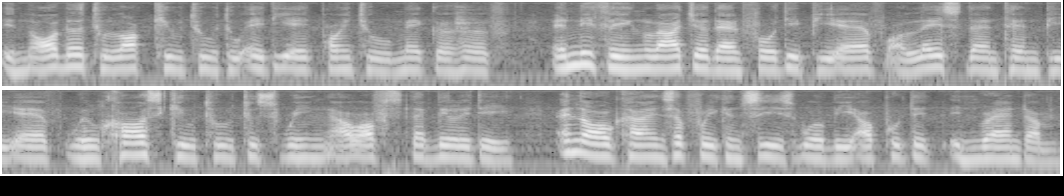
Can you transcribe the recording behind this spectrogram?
in order to lock Q2 to 88.2 MHz. Anything larger than 40 pf or less than 10 pf will cause Q2 to swing out of stability and all kinds of frequencies will be outputted in random.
